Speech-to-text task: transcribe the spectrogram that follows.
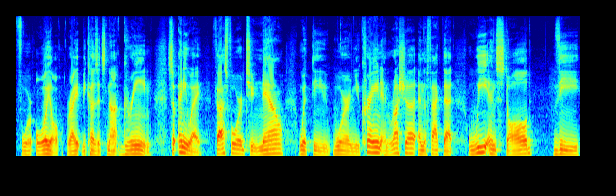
for oil, right? Because it's not green. So, anyway, fast forward to now with the war in Ukraine and Russia and the fact that we installed the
